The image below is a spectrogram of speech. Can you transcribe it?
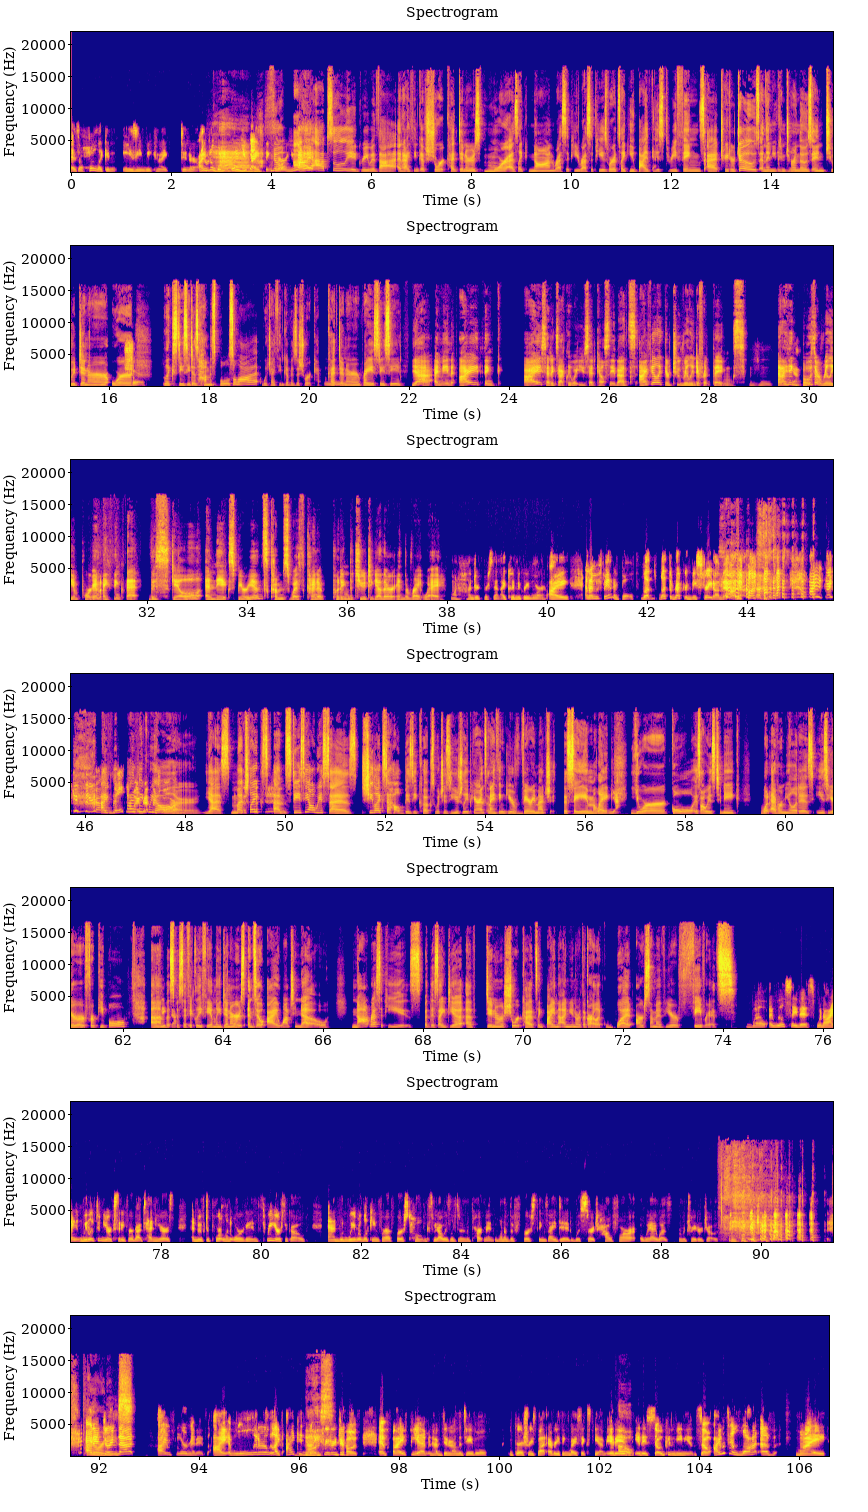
as a whole, like an easy weeknight dinner. I don't know. What, do, what do you guys think? No, Where are you I absolutely agree with that. And I think of shortcut dinners more as like non recipe recipes where it's like you buy these three things at Trader Joe's and then you can Mhm. turn those into a dinner. Or Sure. like Stacy does hummus bowls a lot, which I think of as a shortcut cut Ooh. dinner, right, Stacy? Yeah, I mean, I think I said exactly what you said, Kelsey. That's I feel like they're two really different things. hmm And I think Yeah. both are really important. I think that the skill and the experience comes with kind of putting the two together in the right way. One hundred percent. I couldn't agree more. I and I'm a fan of both. Let let the record be straight on that. I, I consider I, having thi- both in I my think we all repertoire. are. Yes. Much like um, Stacy always says, she likes to help busy cooks, which is usually parents. And I think you're very much the same. Like Yeah. your goal is always to make whatever meal it is easier for people, um, but specifically family dinners. And so I want to know not recipes, but this idea of dinner shortcuts, like buying the onion or the garlic. What are some of your favorites? Well, I will say this. When I we lived in New York City for about 10 years and moved to Portland, Oregon 3 years ago. And when we were looking for our first home because we'd always lived in an apartment, one of the first things I did was search how far away I was from a Trader Joe's. and it turns out I'm 4 minutes. I am literally like I can go to Trader Joe's at 5 p.m. and have dinner on the table. Groceries bought everything by 6 p.m. It is Oh. it is so convenient. So I would say a lot of my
